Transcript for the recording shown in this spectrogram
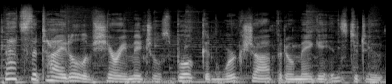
That's the title of Sherri Mitchell's book and workshop at Omega Institute.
